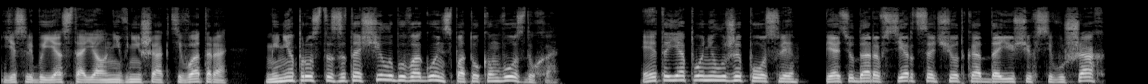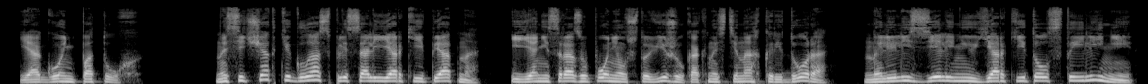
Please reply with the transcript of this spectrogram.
Если бы я стоял не в нише активатора, меня просто затащило бы в огонь с потоком воздуха. Это я понял уже после, пять ударов сердца, четко отдающихся в ушах, и огонь потух. На сетчатке глаз плясали яркие пятна, и я не сразу понял, что вижу, как на стенах коридора налились зеленью яркие толстые линии,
